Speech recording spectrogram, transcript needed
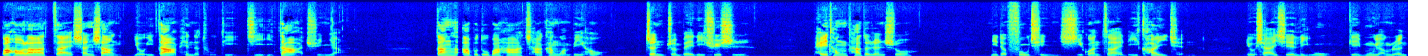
巴哈拉在山上有一大片的土地及一大群羊。当阿卜杜巴哈查看完毕后，正准备离去时，陪同他的人说：“你的父亲习惯在离开以前，留下一些礼物给牧羊人。”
